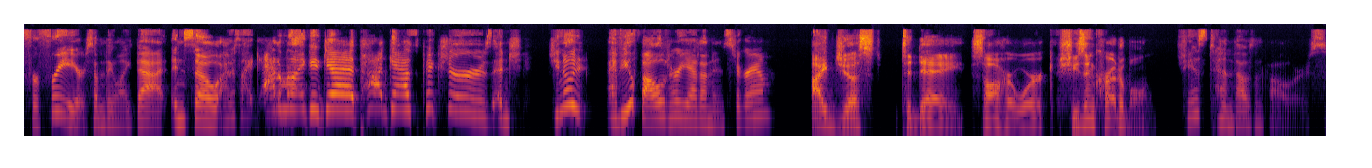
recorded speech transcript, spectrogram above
For free or something like that. And so I was like, Adam and I could get podcast pictures. And sh do you know, have you followed her yet on Instagram? I just today saw her work. She's incredible. She has 10,000 followers.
